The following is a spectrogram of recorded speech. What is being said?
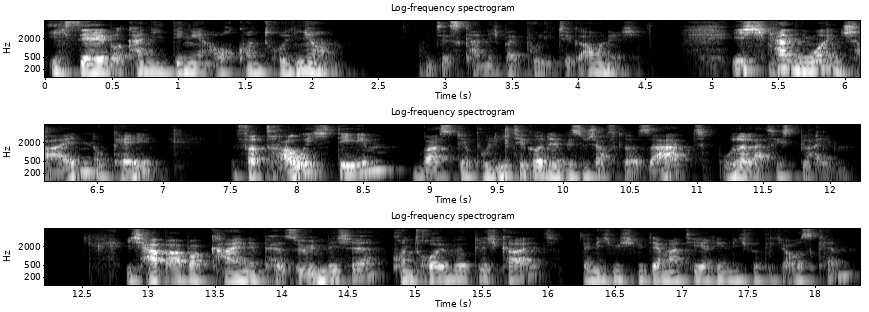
ich selber kann die Dinge auch kontrollieren. Und das kann ich bei Politik auch nicht. Ich kann nur entscheiden, okay, vertraue ich dem, was der Politiker, der Wissenschaftler sagt, oder lasse ich es bleiben. Ich habe aber keine persönliche Kontrollmöglichkeit, wenn ich mich mit der Materie nicht wirklich auskenne.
